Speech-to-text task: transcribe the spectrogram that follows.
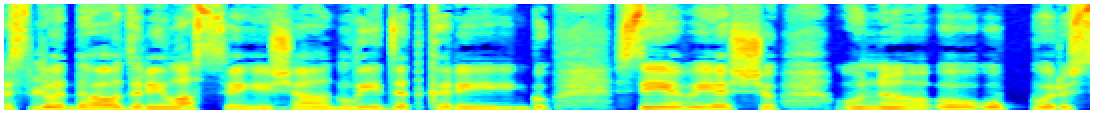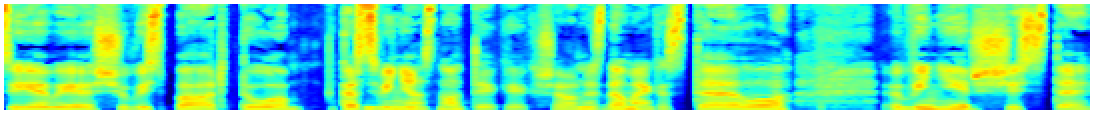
es ļoti daudz arī lasīju šādu līdzatkarīgu sieviešu un uh, upuru sieviešu vispār to, kas viņās notiek iekšā. Un es domāju, ka Stela, viņa ir šis te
